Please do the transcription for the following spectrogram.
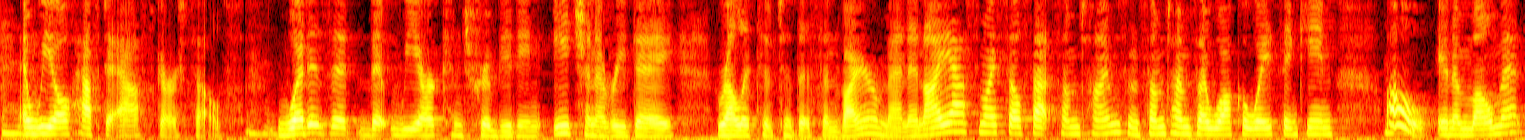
mm-hmm. and we all have to ask ourselves mm-hmm. what is it that we are contributing each and every day relative to this environment? And I ask myself that sometimes, and sometimes I walk away thinking, mm-hmm. oh, in a moment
